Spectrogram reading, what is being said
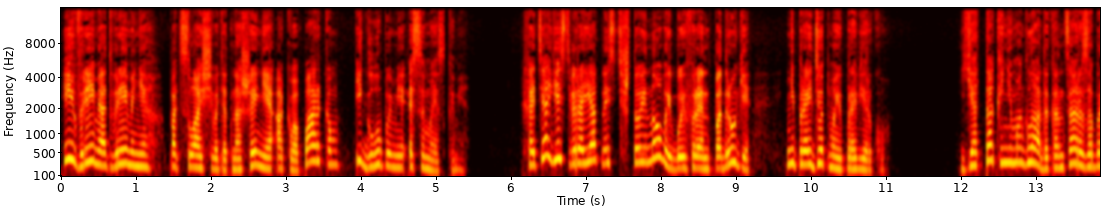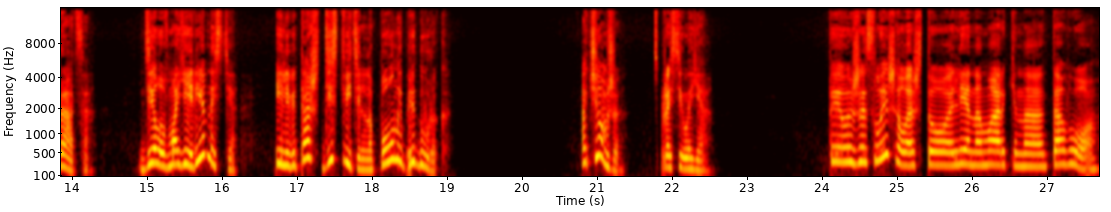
и время от времени подслащивать отношения аквапарком и глупыми смс-ками. Хотя есть вероятность, что и новый бойфренд подруги не пройдет мою проверку. Я так и не могла до конца разобраться, Дело в моей ревности или Витаж действительно полный придурок? «О чем же?» — спросила я. «Ты уже слышала, что Лена Маркина того?»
